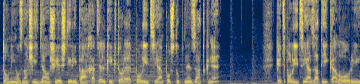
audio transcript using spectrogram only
Tony označí ďalšie štyri páchateľky, ktoré polícia postupne zatkne. Keď polícia zatýka Lóry,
